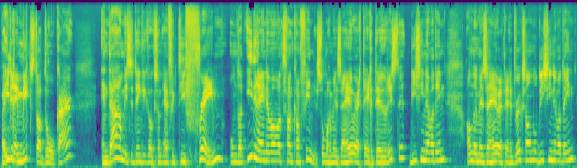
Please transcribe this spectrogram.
Maar iedereen mixt dat door elkaar. En daarom is het denk ik ook zo'n effectief frame, omdat iedereen er wel wat van kan vinden. Sommige mensen zijn heel erg tegen terroristen, die zien er wat in. Andere mensen zijn heel erg tegen drugshandel, die zien er wat in.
